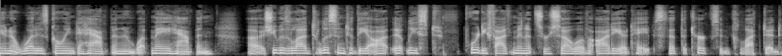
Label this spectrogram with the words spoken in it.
you know, what is going to happen and what may happen. Uh, she was allowed to listen to the uh, at least 45 minutes or so of audio tapes that the Turks had collected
